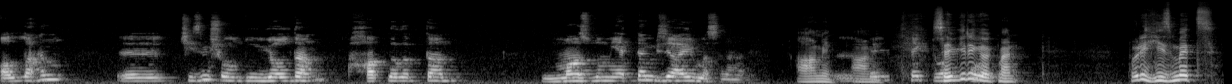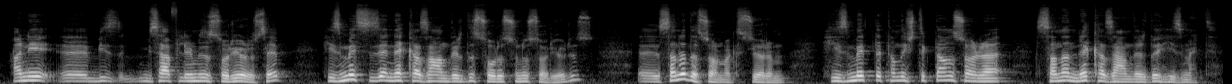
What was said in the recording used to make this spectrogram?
Allah'ın e, çizmiş olduğu yoldan, haklılıktan, mazlumiyetten bizi ayırmasın abi. Amin. Amin. Tek duam Sevgili o. Gökmen, böyle hizmet hani e, biz misafirlerimize soruyoruz hep. Hizmet size ne kazandırdı sorusunu soruyoruz. E, sana da sormak istiyorum. Hizmetle tanıştıktan sonra sana ne kazandırdı hizmet?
